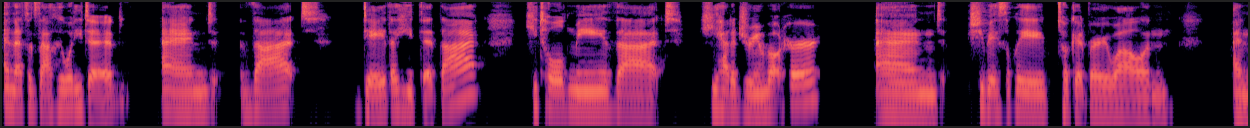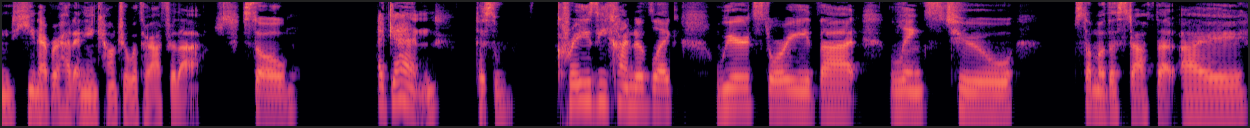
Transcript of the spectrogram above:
And that's exactly what he did. And that day that he did that, he told me that he had a dream about her and she basically took it very well and and he never had any encounter with her after that. So again, this crazy kind of like weird story that links to some of the stuff that I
